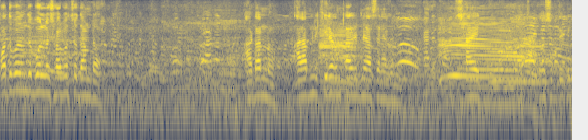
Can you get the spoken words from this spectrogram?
কত পর্যন্ত বলল সর্বোচ্চ দামটা? আটান্ন। আর আপনি কীরকম টার্গেট নিয়ে আসেন এখন? ষাট। দর্শক, দেখুন,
